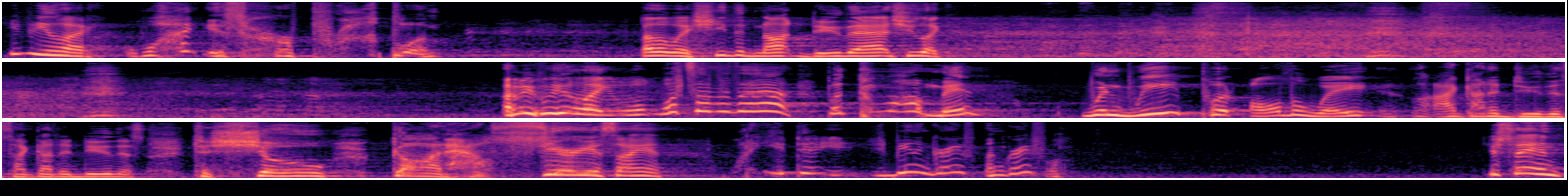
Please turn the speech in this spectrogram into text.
You'd be like, what is her problem? By the way, she did not do that. She's like, I mean, we're like, well, what's up with that? But come on, man. When we put all the weight, I got to do this, I got to do this to show God how serious I am. What are you doing? You're being ungrateful. You're saying,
